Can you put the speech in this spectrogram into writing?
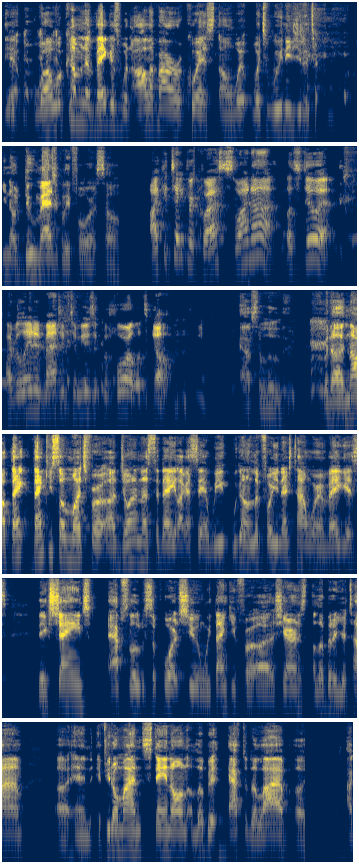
yeah. Well, we're coming to Vegas with all of our requests on what which we need you to, you know, do magically for us. So I can take requests. Why not? Let's do it. I related magic to music before. Let's go. Absolutely. But uh, no, thank thank you so much for uh, joining us today. Like I said, we we're gonna look for you next time we're in Vegas. The exchange absolutely supports you, and we thank you for uh, sharing a little bit of your time. Uh, and if you don't mind staying on a little bit after the live, uh, I,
